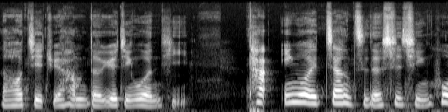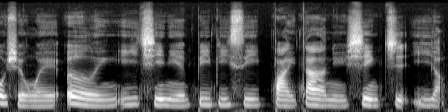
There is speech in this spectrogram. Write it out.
然后解决他们的月经问题。她因为这样子的事情获选为二零一七年 BBC 百大女性之一啊，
